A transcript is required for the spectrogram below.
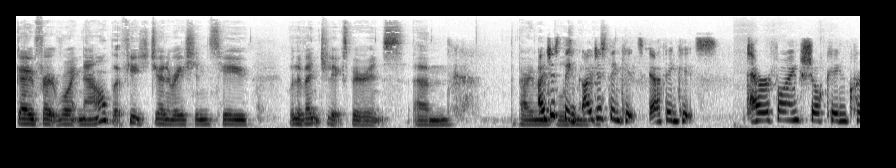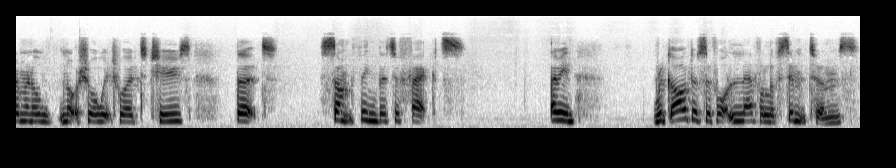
going for it right now, but future generations who will eventually experience um, the perimenopause. I just think I just think it's I think it's terrifying, shocking, criminal. Not sure which word to choose. That something that affects. I mean, regardless of what level of symptoms,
